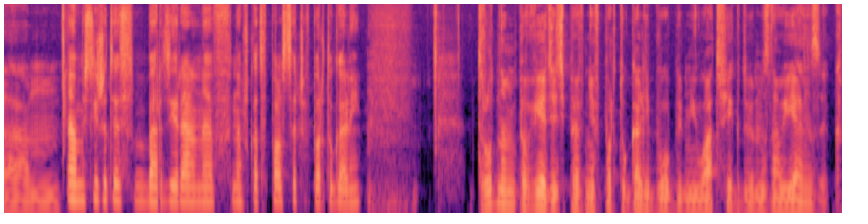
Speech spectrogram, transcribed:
Um, A myślisz, że to jest bardziej realne w, na przykład w Polsce czy w Portugalii? Trudno mi powiedzieć. Pewnie w Portugalii byłoby mi łatwiej, gdybym znał język.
